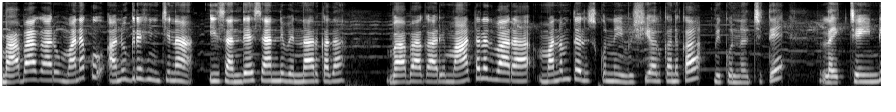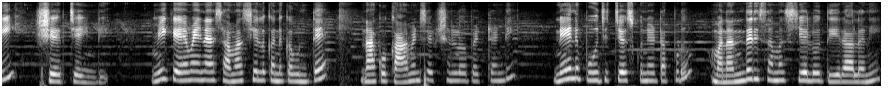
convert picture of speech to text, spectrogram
బాబాగారు మనకు అనుగ్రహించిన ఈ సందేశాన్ని విన్నారు కదా? బాబాగారి మాటల ద్వారా మనం తెలుసుకున్న ఈ విషయాలు కనుక మీకు నచ్చితే లైక్ చేయండి షేర్ చేయండి. మీకు ఏమైనా సమస్యలు కనుక ఉంటే నాకు కామెంట్ సెక్షన్లో పెట్టండి. నేను పూజ చేసుకునేటప్పుడు మనందరి సమస్యలు తీరాలని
